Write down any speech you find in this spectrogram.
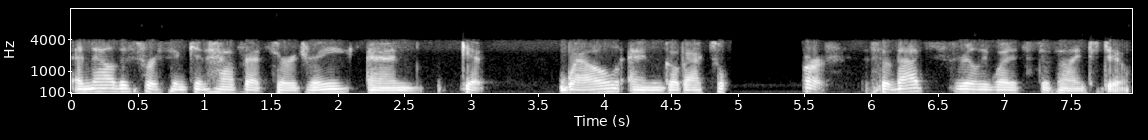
And now this person can have that surgery and get well and go back to work. So that's really what it's designed to do.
